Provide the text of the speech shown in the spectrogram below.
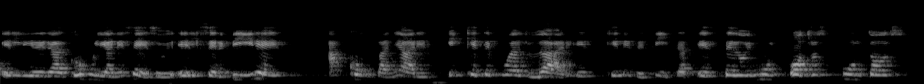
el liderazgo, Julián, es eso, el servir es acompañar, es en qué te puedo ayudar, es qué necesitas, es te doy otros puntos,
